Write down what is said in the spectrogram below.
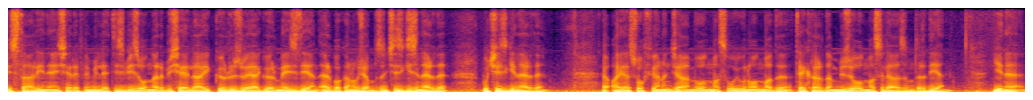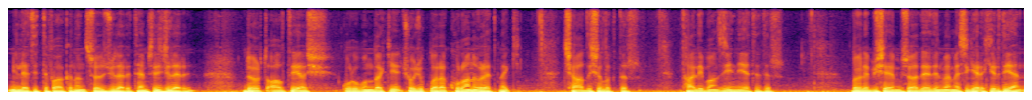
Biz tarihin en şerefli milletiz. Biz onları bir şeye layık görürüz veya görmeyiz diyen Erbakan hocamızın çizgisi nerede? Bu çizgi nerede? E, Ayasofya'nın cami olması uygun olmadığı, tekrardan müze olması lazımdır diyen yine Millet İttifakı'nın sözcüleri, temsilcileri 4-6 yaş grubundaki çocuklara Kur'an öğretmek çağ dışılıktır, Taliban zihniyetidir. Böyle bir şeye müsaade edilmemesi gerekir diyen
